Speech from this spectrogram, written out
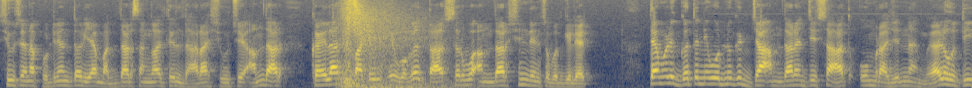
शिवसेना फुटीनंतर या मतदारसंघातील धाराशिवचे आमदार कैलास पाटील हे वगळता सर्व आमदार शिंदेंसोबत गेले आहेत. त्यामुळे गत निवडणुकीत ज्या आमदारांची साथ ओमराजेंना मिळाली होती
